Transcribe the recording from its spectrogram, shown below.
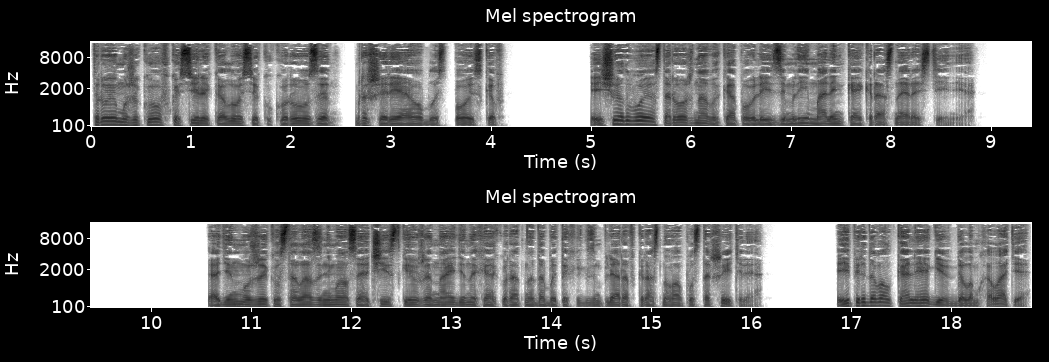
Трое мужиков косили колосья кукурузы, расширяя область поисков. Еще двое осторожно выкапывали из земли маленькое красное растение. Один мужик у стола занимался очисткой уже найденных и аккуратно добытых экземпляров красного опустошителя и передавал коллеге в белом халате,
